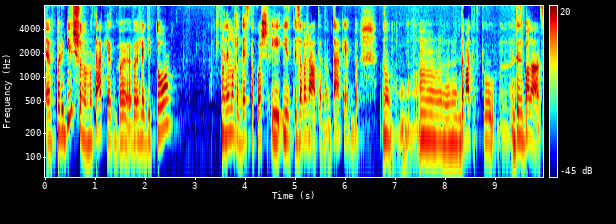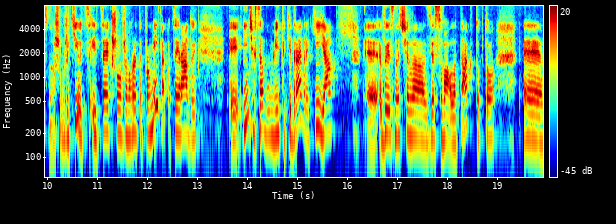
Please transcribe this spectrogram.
в перебільшеному, так якби вигляді, то вони можуть десь також і, і, і заважати нам, так якби ну давати таку дисбаланс в нашому житті. І це, і це, якщо вже говорити про мій, так оцей радуй е, інших, це був мій такий драйвер, який я е, визначила, з'ясувала так. Тобто. Е,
